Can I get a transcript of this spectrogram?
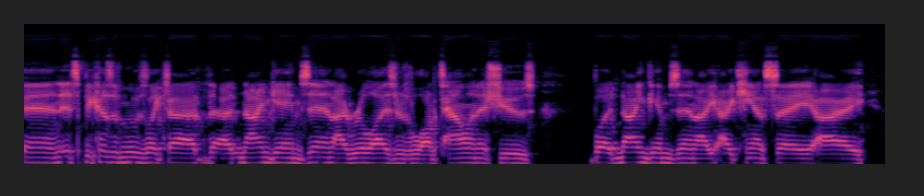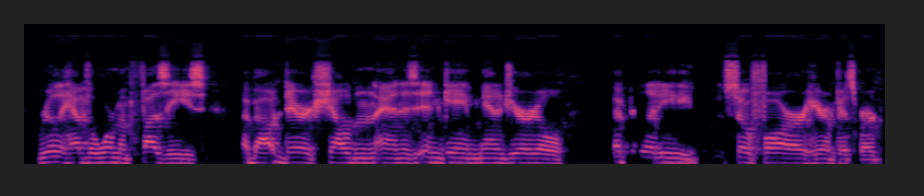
and it's because of moves like that that nine games in, I realize there's a lot of talent issues. But nine games in, I, I can't say I really have the warm and fuzzies about Derek Shelton and his in game managerial ability so far here in Pittsburgh.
